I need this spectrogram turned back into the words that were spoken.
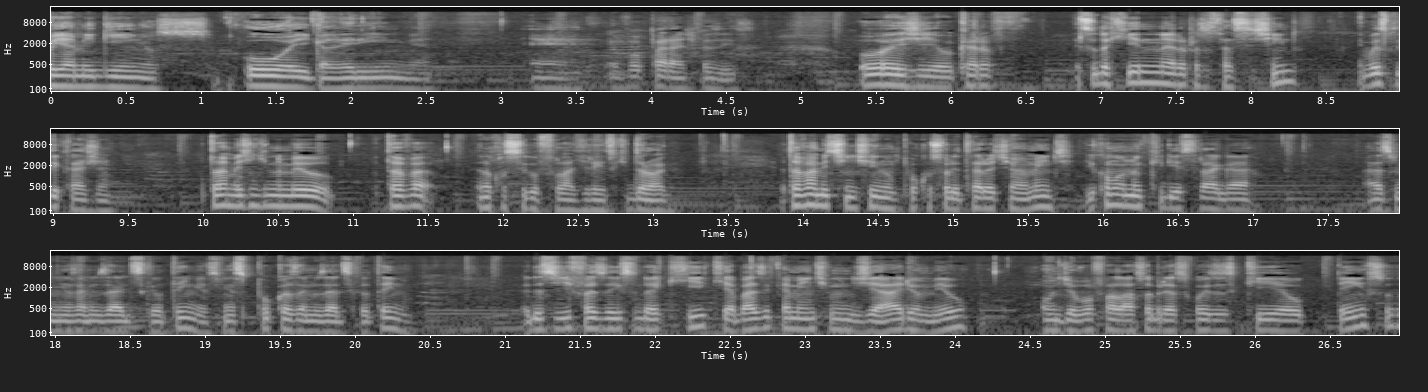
Oi, amiguinhos. Oi, galerinha. É, eu vou parar de fazer isso. Hoje eu quero. Isso daqui não era pra você estar assistindo? Eu vou explicar já. Eu tava me sentindo meio. Eu tava. Eu não consigo falar direito, que droga. Eu tava me sentindo um pouco solitário ultimamente, e como eu não queria estragar as minhas amizades que eu tenho, as minhas poucas amizades que eu tenho, eu decidi fazer isso daqui, que é basicamente um diário meu, onde eu vou falar sobre as coisas que eu penso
